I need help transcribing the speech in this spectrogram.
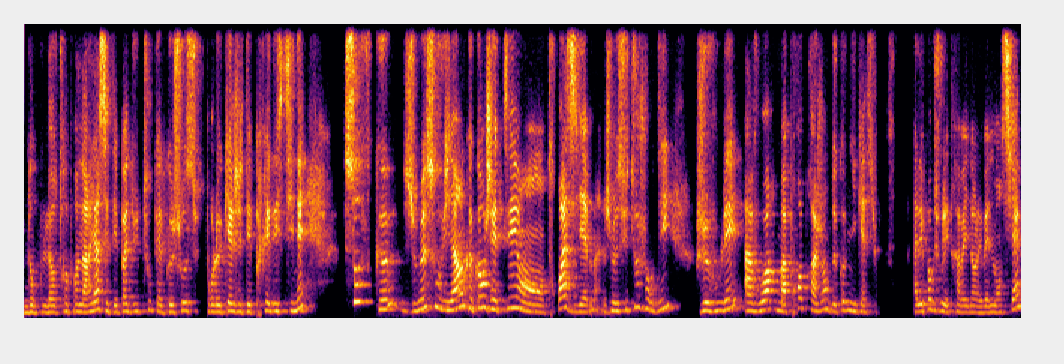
Donc, l'entrepreneuriat, c'était pas du tout quelque chose pour lequel j'étais prédestinée. Sauf que je me souviens que quand j'étais en troisième, je me suis toujours dit, je voulais avoir ma propre agence de communication. À l'époque, je voulais travailler dans l'événementiel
